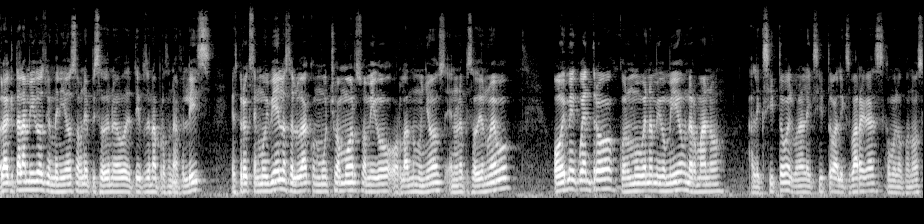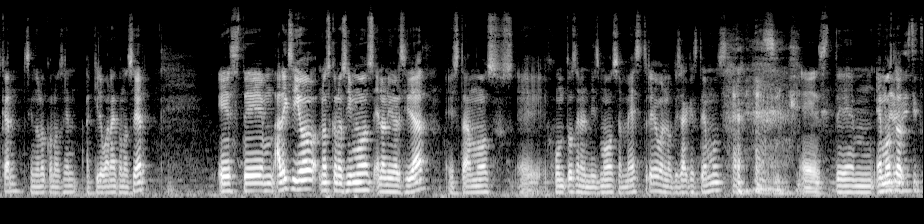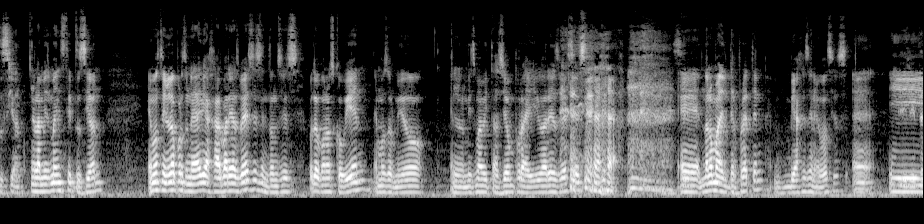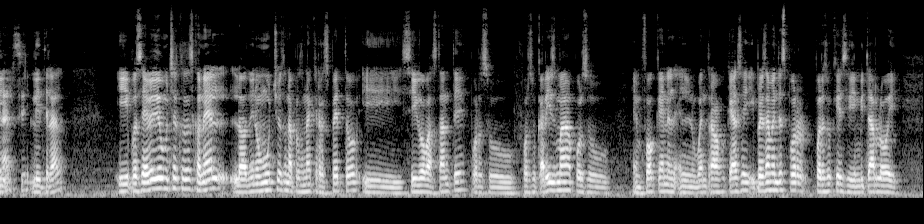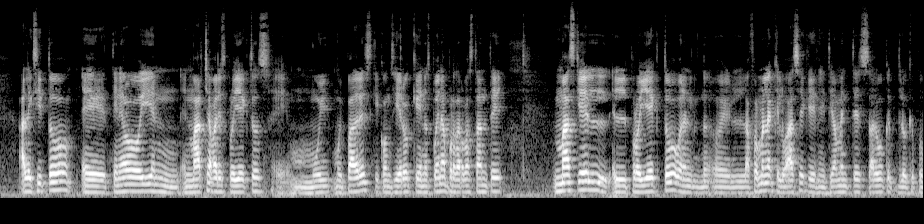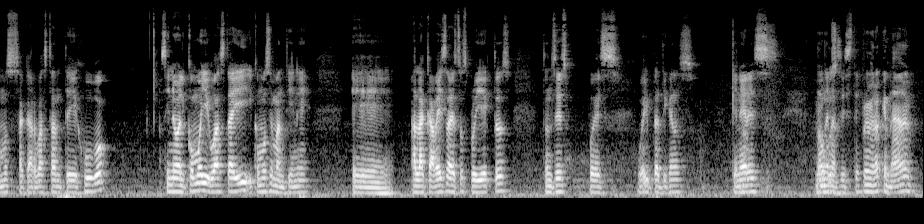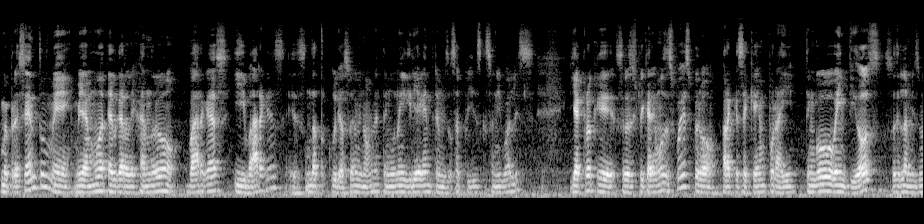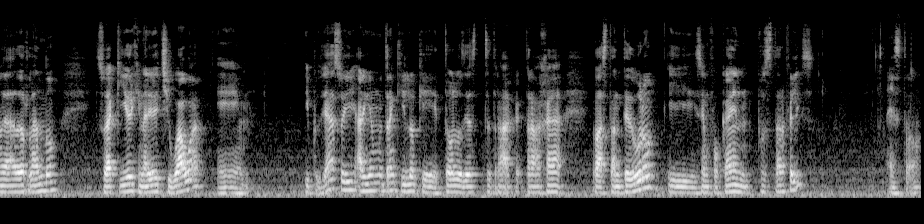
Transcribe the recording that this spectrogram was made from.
Hola, ¿qué tal amigos? Bienvenidos a un episodio nuevo de Tips de una persona feliz. Espero que estén muy bien. Los saluda con mucho amor su amigo Orlando Muñoz en un episodio nuevo. Hoy me encuentro con un muy buen amigo mío, un hermano Alexito, el buen Alexito, Alex Vargas, como lo conozcan. Si no lo conocen, aquí lo van a conocer. Este, Alex y yo nos conocimos en la universidad. Estamos eh, juntos en el mismo semestre o en lo que sea que estemos. Este, hemos en la misma institución. En la misma institución. Hemos tenido la oportunidad de viajar varias veces, entonces pues lo conozco bien. Hemos dormido en la misma habitación por ahí varias veces. Eh, no lo malinterpreten, viajes de negocios. Eh, y, literal, sí. Literal. Y pues he vivido muchas cosas con él, lo admiro mucho, es una persona que respeto y sigo bastante por su, por su carisma, por su enfoque en el, en el buen trabajo que hace y precisamente es por, por eso que decidí invitarlo hoy. Alexito eh, tiene hoy en, en, marcha varios proyectos eh, muy, muy padres que considero que nos pueden aportar bastante, más que el, el proyecto o la forma en la que lo hace, que definitivamente es algo de lo que podemos sacar bastante jugo, sino el cómo llegó hasta ahí y cómo se mantiene eh, a la cabeza de estos proyectos. Entonces, pues, güey, platícanos quién eres. ¿Dónde pues, naciste? Primero que nada, me presento, me, me, llamo Edgar Alejandro Vargas y Vargas, es un dato curioso de mi nombre, tengo una Y entre mis dos apellidos que son iguales. Ya creo que se los explicaremos después, pero para que se queden por ahí. Tengo 22, soy de la misma edad de Orlando, soy aquí originario de Chihuahua. Eh, y pues ya soy alguien muy tranquilo que todos los días se trabaja, trabaja bastante duro y se enfoca en pues estar feliz. Esto.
